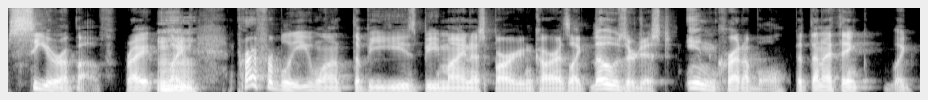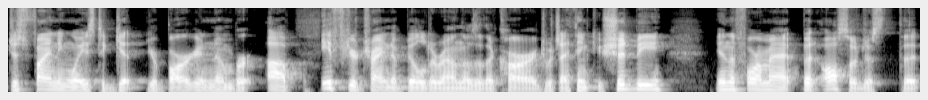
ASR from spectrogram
C or above, right? Mhm. Like, preferably you want the B's, B minus bargain cards. Like, those are just incredible. But then I think, like, just finding ways to get your bargain number up if you're trying to build around those other cards, which I think you should be in the format, but also just the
